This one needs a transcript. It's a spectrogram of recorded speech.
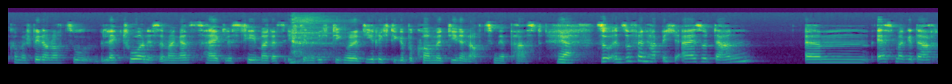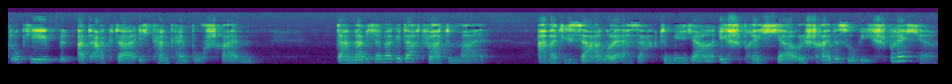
kommen wir später noch zu, Lektoren ist immer ein ganz heikles Thema, dass ich den richtigen oder die richtige bekomme, die dann auch zu mir passt. Ja. So, insofern habe ich also dann ähm, erstmal gedacht, okay, ad acta, ich kann kein Buch schreiben. Dann habe ich aber gedacht, warte mal. Aber die sagen, oder er sagte mir ja, ich spreche ja oder schreibe so, wie ich spreche.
